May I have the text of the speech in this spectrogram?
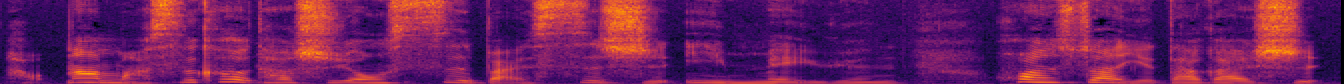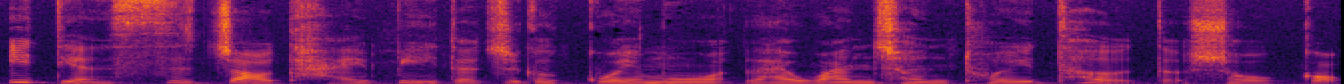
好，那马斯克他是用四百四十亿美元换算，也大概是一点四兆台币的这个规模来完成推特的收购。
